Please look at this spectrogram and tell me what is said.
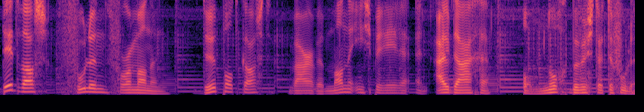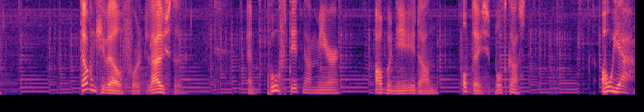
Dit was Voelen voor Mannen. De podcast waar we mannen inspireren en uitdagen om nog bewuster te voelen. Dankjewel voor het luisteren. En proef dit nou meer, abonneer je dan op deze podcast. Oh ja,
